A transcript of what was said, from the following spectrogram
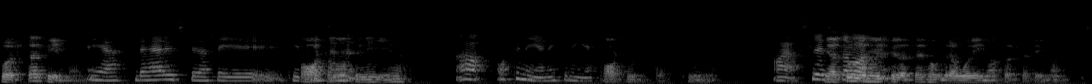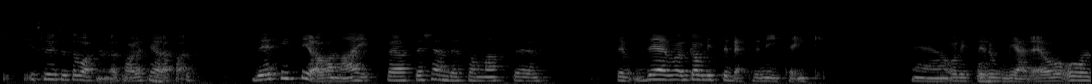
första filmen. ja, det här utspelar sig i typ 1900... 1889. Ja, 89, 99. 1889. Ja, ja. Slutet Jag tror den 1800 utspelar sig 100 år innan första filmen. I slutet av 1800-talet i alla fall. Det tyckte jag var nice för att det kändes som att eh, det, det gav lite bättre nytänk. Eh, och lite Mm. roligare och, och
